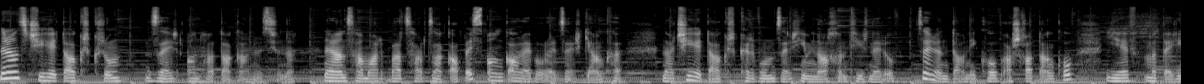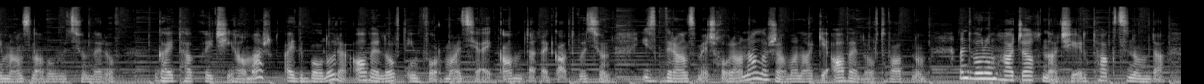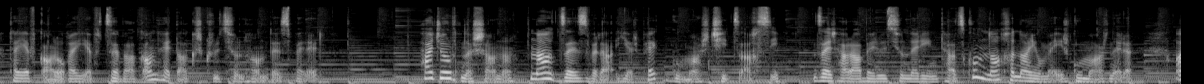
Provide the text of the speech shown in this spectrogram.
Նրանց չի հետաքրքրում ձեր անհատականությունը։ Նրանց համար բացարձակապես անկարևոր է ձեր կյանքը։ Նա չի հետաքրքրվում ձեր հիմնախնդիրներով, ձեր ընտանիքով, աշխատանքով եւ մտերիմ անznավորություններով գայթակղիչի համար այդ բոլորը ավելորտ ինֆորմացիա է կամ տեղեկատվություն, իսկ դրանց մեջ խորանալը ժամանակ է ավելորտ վատնում։ Ընդ որում հաճախ նա չի էլ թաքցնում դա, թեև կարող է եւ ձևական հետաքրքրություն հանդես բերել։ Հաջորդ նշանը՝ նա ձեզ վրա երբեք գումար չի ծախսի։ Ձեր հարաբերությունների ընթացքում նա խնայում է իր գումարները։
